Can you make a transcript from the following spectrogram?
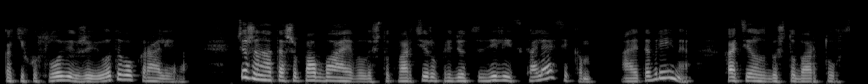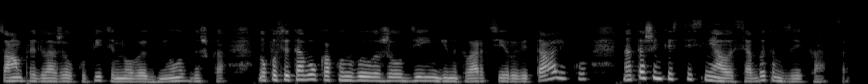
в каких условиях живет его королева. Все же Наташа побаивалась, что квартиру придется делить с колясиком, а это время. Хотелось бы, чтобы Артур сам предложил купить им новое гнездышко, но после того, как он выложил деньги на квартиру Виталику, Наташенька стеснялась об этом заикаться.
